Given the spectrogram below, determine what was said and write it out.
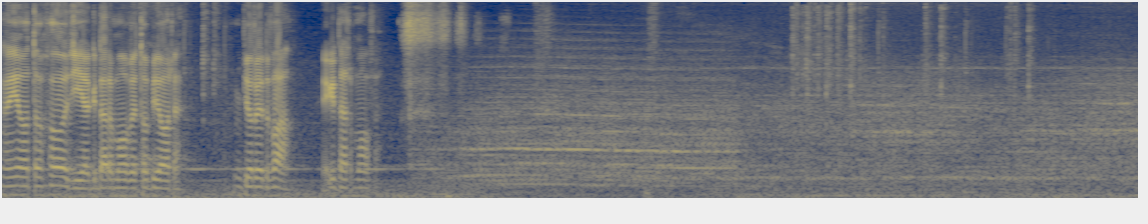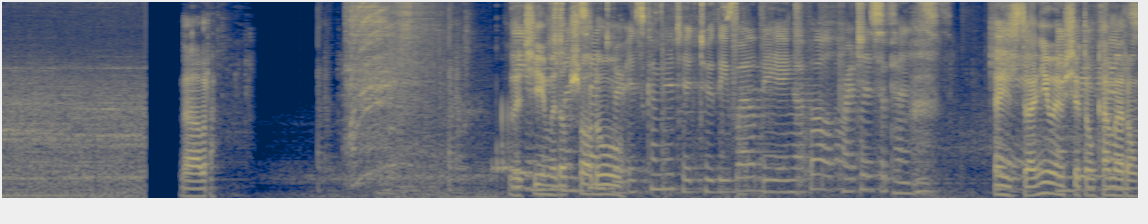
No i o to chodzi, jak darmowe to biorę. Biorę dwa, jak darmowe. Dobra. Lecimy do przodu. Ej, zraniłem się tą kamerą.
